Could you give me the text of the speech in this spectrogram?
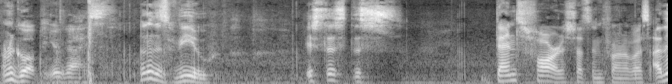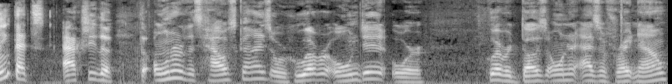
gonna go up here, guys. Look at this view. It's this this dense forest that's in front of us. I think that's actually the the owner of this house, guys, or whoever owned it, or whoever does own it as of right now,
